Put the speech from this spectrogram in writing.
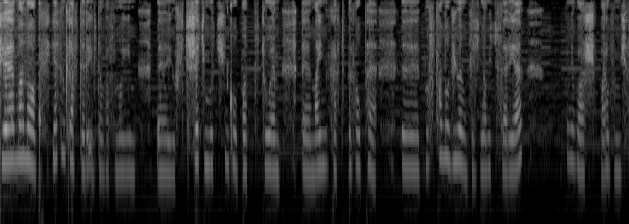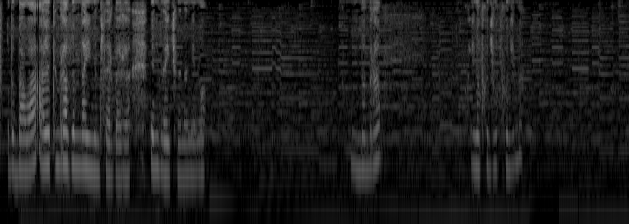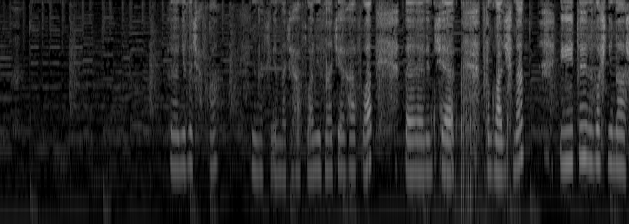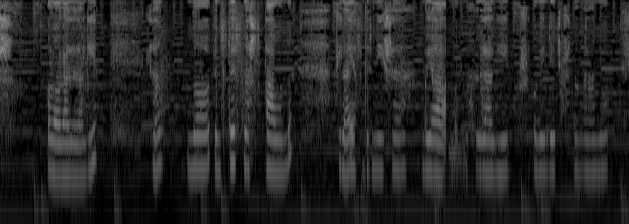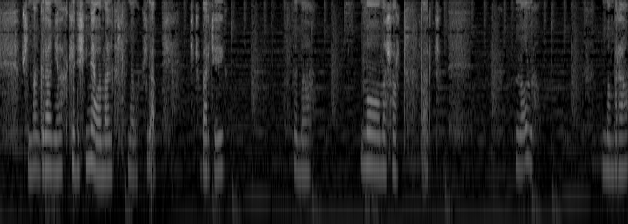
Siemano, jestem Crafter i witam was w moim e, już trzecim odcinku pod tytułem e, Minecraft PvP. E, postanowiłem wznowić serię, ponieważ bardzo mi się spodobała, ale tym razem na innym serwerze, więc wejdźmy na niego. Dobra. Wchodzimy, wchodzimy, wchodzimy. E, Nie znacie hasła? Nie znacie, nie znacie hasła, nie znacie hasła, e, więc się wrągwaliśmy. I to jest właśnie nasz... Olola lagi. Chwila. No, więc to jest nasz spawn. Chwila, ja sobie zmniejszę, bo ja mam lagi, muszę powiedzieć, przy nagraniu. Przy nagraniach. Kiedyś nie miałem, ale teraz mam. Chwila. Jeszcze bardziej. Na no, na short starczy. Lol. Dobra.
